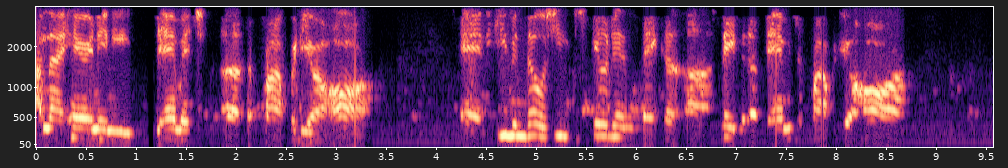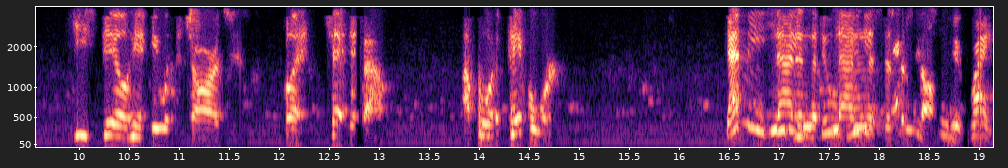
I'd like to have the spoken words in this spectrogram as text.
I'm not hearing any damage uh, the property or harm." And even though she still didn't make a uh, statement of damage to property or harm, he still hit me with the charges. But check this out. I pulled the paperwork. That means you Not in didn't the- do not you in didn't system at all. execute it right,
